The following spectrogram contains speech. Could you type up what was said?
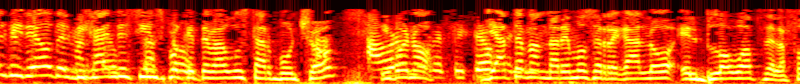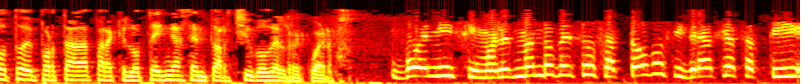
el gracias, video del behind the scenes porque te va a gustar mucho. y Ahora bueno, lo retuiteo ya te mandaremos de regalo el blow up de la foto de portada para que lo tengas en tu archivo del recuerdo. Buenísimo, les mando besos a todos y gracias a ti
